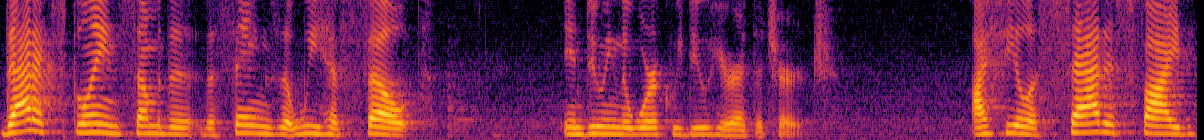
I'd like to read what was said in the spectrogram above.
That explains some of the, the things that we have felt in doing the work we do here at the church. I feel a satisfied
